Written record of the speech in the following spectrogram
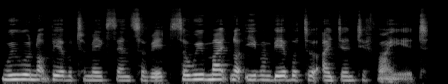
we would not be able to make sense of it. So we might not even be able to identify it.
